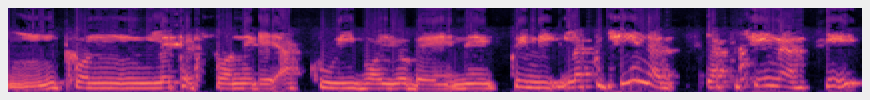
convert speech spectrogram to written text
mm, con le persone a cui voglio bene. Quindi la cucina, la cucina sì,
